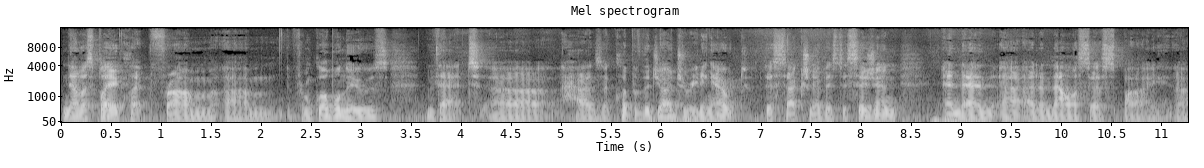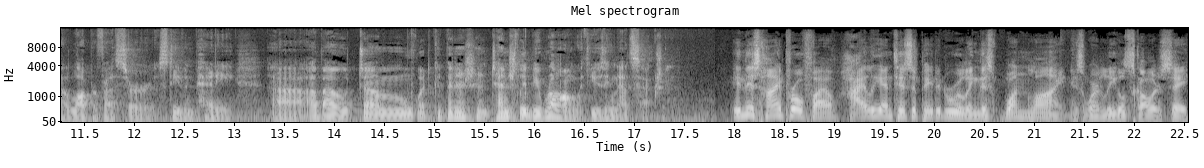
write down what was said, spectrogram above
Now let's play a clip from um, from Global News that uh, has a clip of the judge reading out this section of his decision, and then uh, an analysis by uh, law professor Stephen Penney uh, about um, what could potentially be wrong with using that section. In this high profile, highly anticipated ruling, this one line is where legal scholars say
